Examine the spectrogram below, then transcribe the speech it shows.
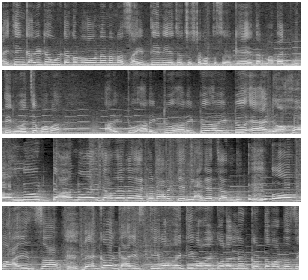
আই থিঙ্ক গাড়িটা উল্টা করব। ও, না না না সাইড দিয়ে নিয়ে যাওয়ার চেষ্টা করতেছে। ওকে এদের মাথায় বুদ্ধি রয়েছে, বাবা। আরেকটু আরেকটু আরেকটু আরেকটু ও লুট ডান হয়ে যাবে রে। এখন আর কি লাগে চান্দু। ও ভাই সাহ দেখো গাইস কীভাবে কীভাবে করে লুট করতে পারতেছে?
